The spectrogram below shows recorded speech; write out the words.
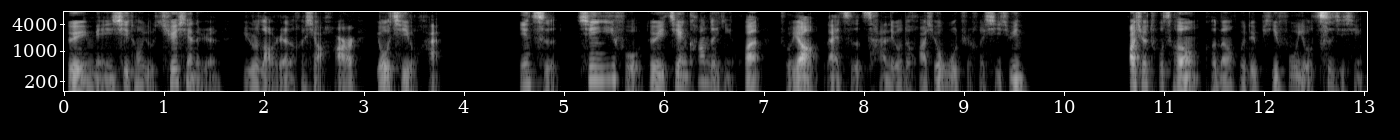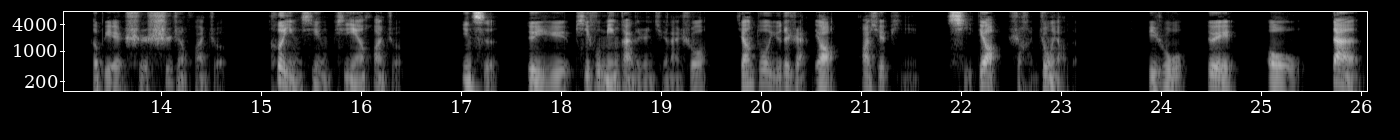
对免疫系统有缺陷的人，比如老人和小孩，尤其有害。因此，新衣服对健康的隐患主要来自残留的化学物质和细菌。化学涂层可能会对皮肤有刺激性，特别是湿疹患者、特应性皮炎患者。因此，对于皮肤敏感的人群来说，将多余的染料、化学品洗掉是很重要的。比如，对偶氮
